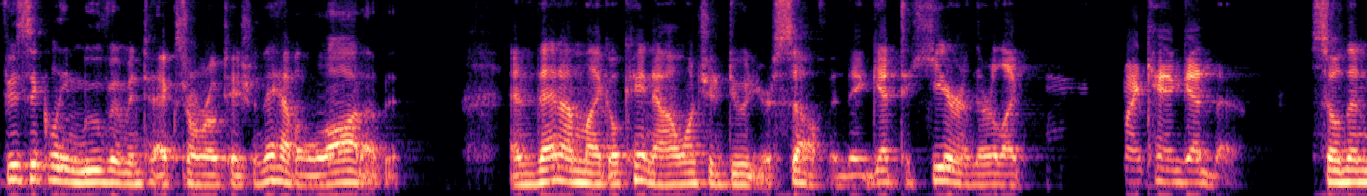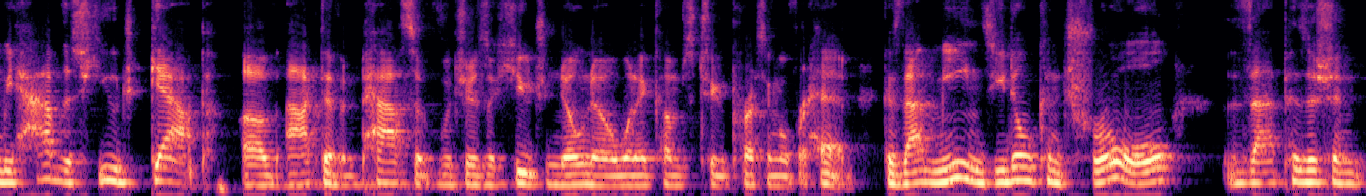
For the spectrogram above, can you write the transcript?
physically move them into external rotation, they have a lot of it. And then I'm like, okay, now I want you to do it yourself. And they get to here and they're like, I can't get there. So then we have this huge gap of active and passive, which is a huge no no when it comes to pressing overhead, because that means you don't control that position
